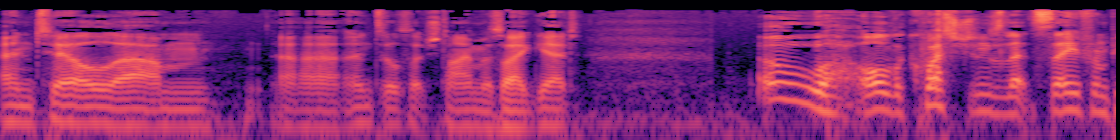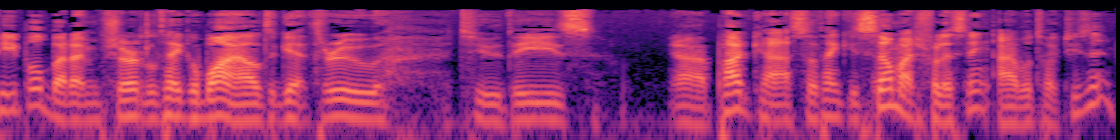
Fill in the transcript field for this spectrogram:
until um, uh, until such time as I get oh all the questions, let's say, from people. But I'm sure it'll take a while to get through to these uh, podcast. So thank you so much for listening. I will talk to you soon.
